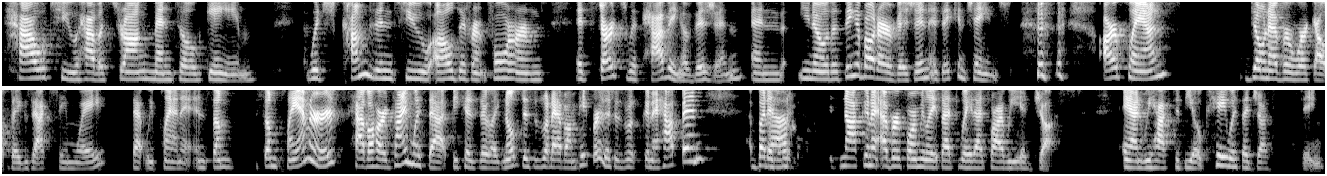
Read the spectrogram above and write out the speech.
how to have a strong mental game which comes into all different forms it starts with having a vision. And you know the thing about our vision is it can change. Our plans don't ever work out the exact same way that we plan it. And some some planners have a hard time with that because they're like nope this is what i have on paper. This is what's going to happen. But yeah. it's not, it's not going to ever formulate that way. That's why we adjust and we have to be okay with adjusting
